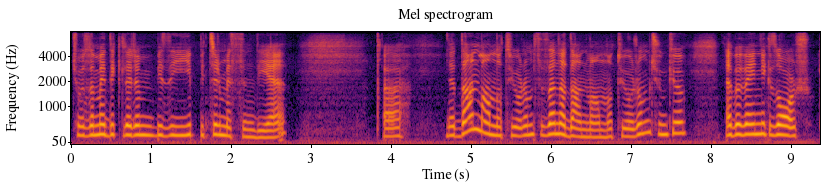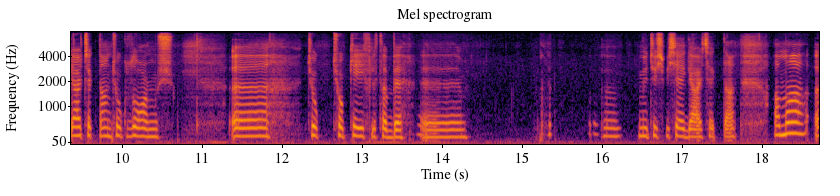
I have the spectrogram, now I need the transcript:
çözemediklerim bizi yiyip bitirmesin diye. Ee, neden mi anlatıyorum? Size neden mi anlatıyorum? Çünkü ebeveynlik zor. Gerçekten çok zormuş. Ee, çok çok keyifli tabii. Ee, müthiş bir şey gerçekten. Ama e,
